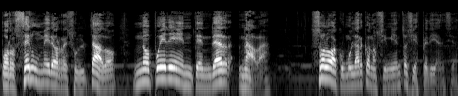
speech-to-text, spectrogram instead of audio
por ser un mero resultado, no puede entender nada, solo acumular conocimientos y experiencias.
